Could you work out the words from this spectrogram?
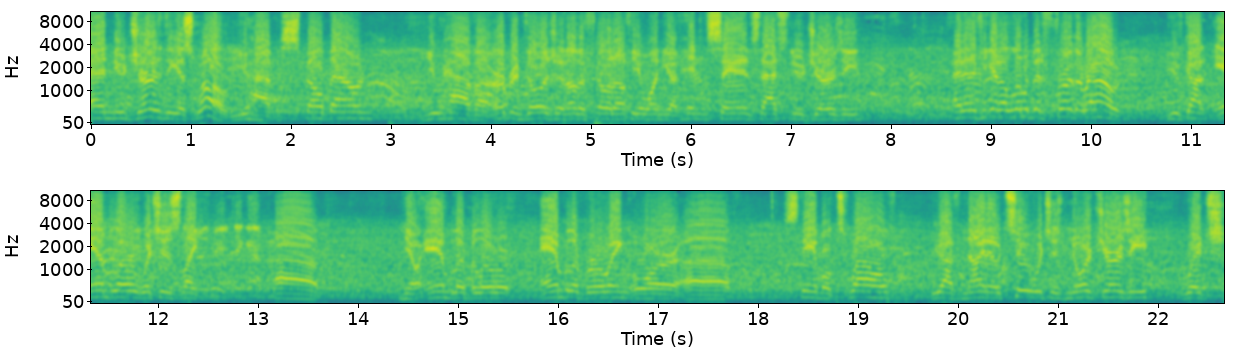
and New Jersey as well. You have Spellbound, you have uh, Urban Village, another Philadelphia one. You have Hidden Sands, that's New Jersey. And then if you get a little bit further out, you've got Ambler, which is like, uh, you know, Ambler, Brew- Ambler Brewing or uh, Stable 12. You have 902, which is North Jersey, which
